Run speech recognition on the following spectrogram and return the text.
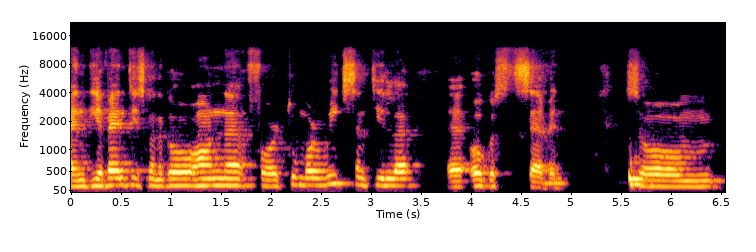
and the event is going to go on for two more weeks until August 7. So um,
